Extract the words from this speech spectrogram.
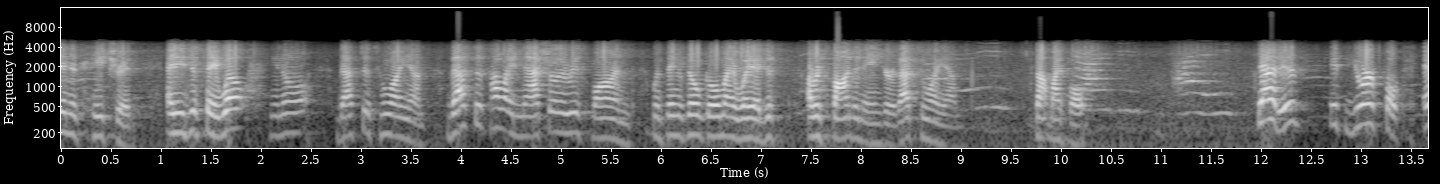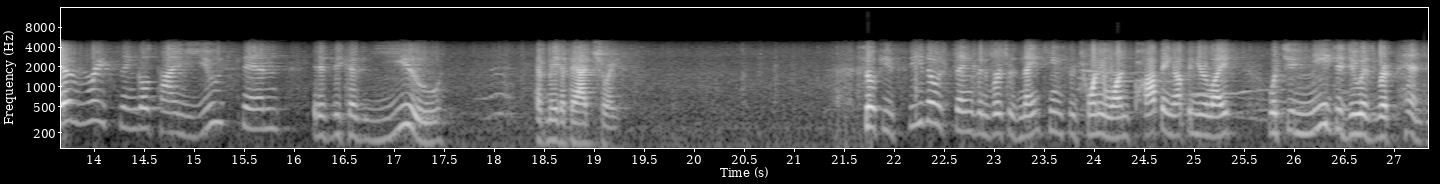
sin is hatred, and you just say, well, you know, that's just who I am. That's just how I naturally respond when things don't go my way. I just I respond in anger. That's who I am. It's not my fault. Yeah, it is. It's your fault. Every single time you sin, it is because you have made a bad choice. So if you see those things in verses 19 through 21 popping up in your life, what you need to do is repent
